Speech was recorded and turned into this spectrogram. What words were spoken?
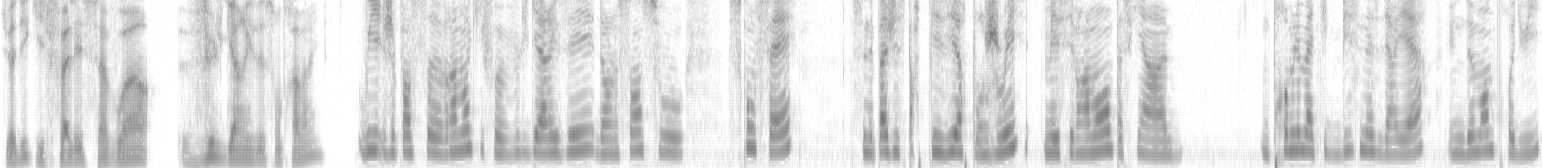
tu as dit qu'il fallait savoir vulgariser son travail? Oui, je pense vraiment qu'il faut vulgariser dans le sens où ce qu'on fait, ce n'est pas juste par plaisir pour jouer, mais c'est vraiment parce qu'il y a un- une problématique business derrière, une demande produit.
